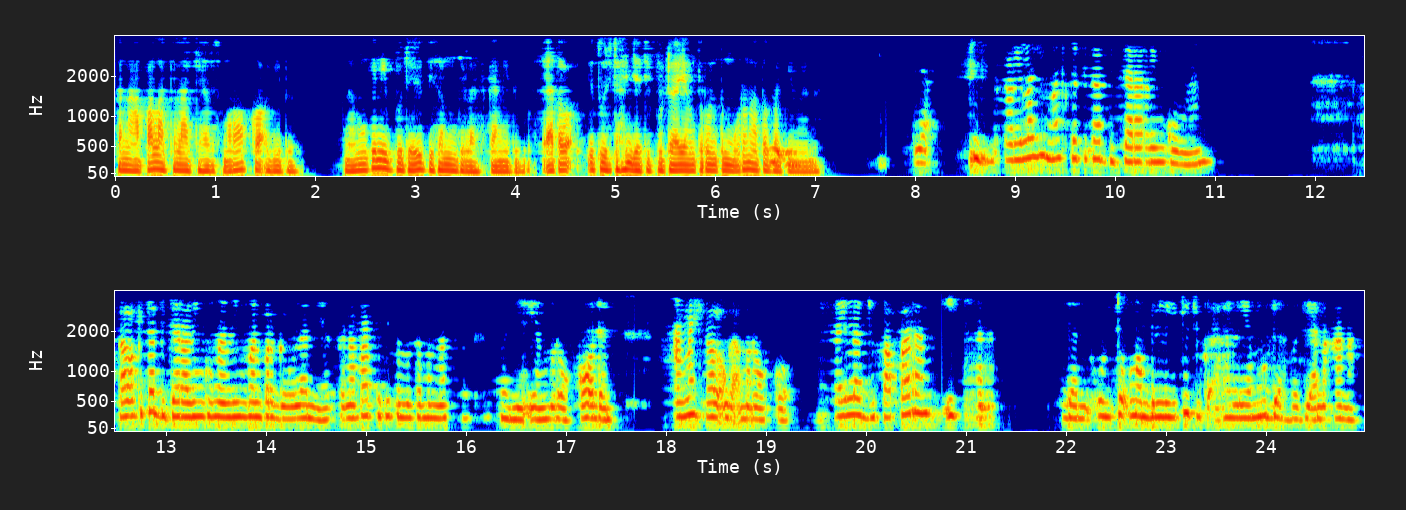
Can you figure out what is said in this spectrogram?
kenapa laki-laki harus merokok gitu. Nah mungkin Ibu Dewi bisa menjelaskan itu atau itu sudah menjadi budaya yang turun temurun atau bagaimana? Ya sekali lagi mas ketika bicara lingkungan, kalau kita bicara lingkungan-lingkungan pergaulan ya, kenapa tadi teman-teman mas banyak yang merokok dan aneh kalau nggak merokok. Sekali lagi paparan ikan dan untuk membeli itu juga hal yang mudah bagi anak-anak.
